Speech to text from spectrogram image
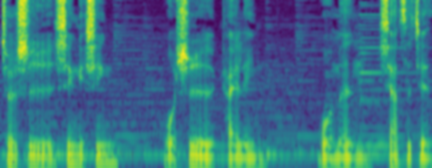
这是心理心，我是凯琳，我们下次见。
